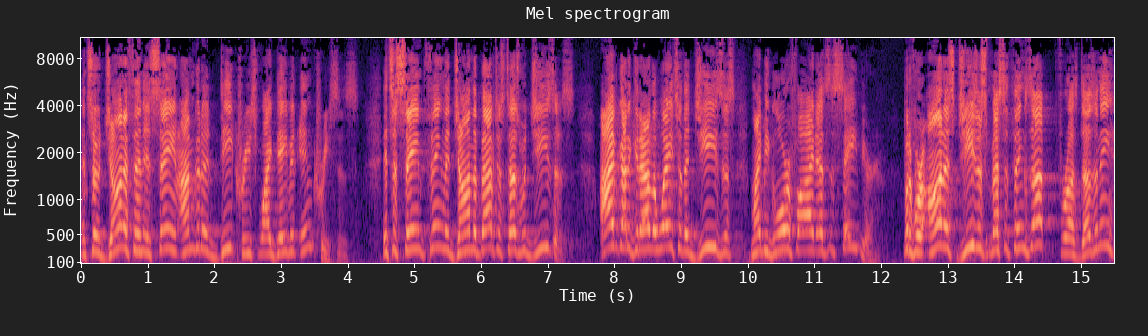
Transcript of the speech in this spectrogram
And so Jonathan is saying, I'm going to decrease why David increases. It's the same thing that John the Baptist does with Jesus. I've got to get out of the way so that Jesus might be glorified as the Savior. But if we're honest, Jesus messes things up for us, doesn't he?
